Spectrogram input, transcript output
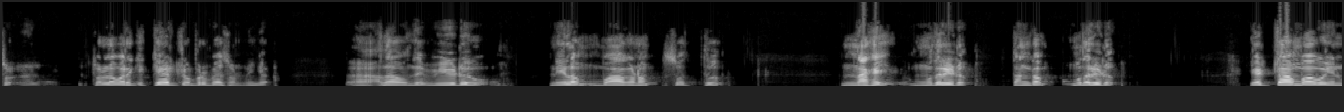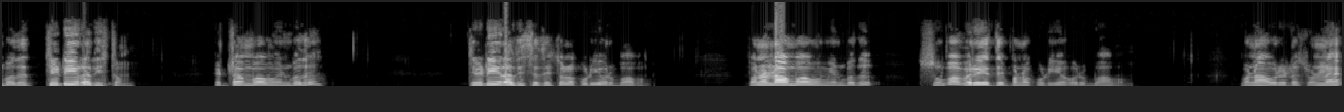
சொ- சொல்ல வரைக்கும் கேட்டு அப்புறம் பேசணும் நீங்கள் அதாவது வந்து வீடு நிலம் வாகனம் சொத்து நகை முதலீடு தங்கம் முதலீடு. எட்டாம் பாவம் என்பது திடீர் அதிர்ஷ்டம். எட்டாம் பாவம் என்பது திடீர் அதிர்ஷ்டத்தை சொல்லக்கூடிய ஒரு பாவம். பன்னெண்டாம் பாவம் என்பது சுப விரயத்தை பண்ணக்கூடிய ஒரு பாவம். இப்போ நான் அவர்கிட்ட சொன்னேன்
